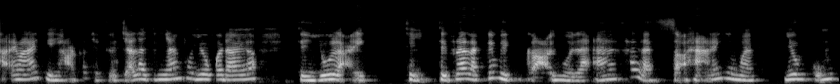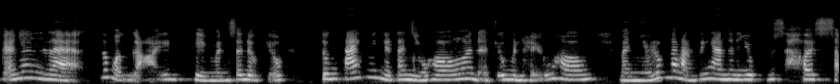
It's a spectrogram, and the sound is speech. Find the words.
thoải mái thì họ có thể kiểu trả lời tin nhắn của Du qua đây á. Thì Du lại thì thực ra là cái việc gọi người lạ khá là sợ hãi nhưng mà Du cũng cảm giác là lúc mà gọi thì mình sẽ được kiểu tương tác với người ta nhiều hơn á, để kiểu mình hiểu hơn. Mà nhiều lúc nó bằng tiếng Anh nên Du cũng hơi sợ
